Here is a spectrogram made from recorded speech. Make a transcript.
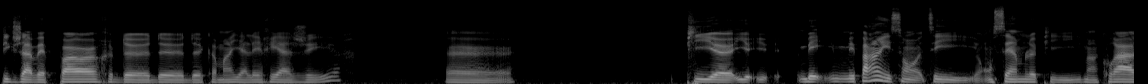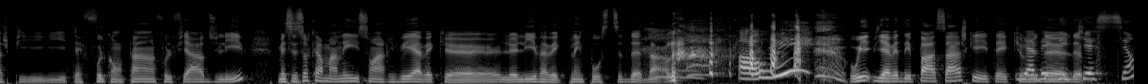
Puis que j'avais peur de, de, de comment ils allaient réagir. Euh, Puis euh, mes, mes parents, ils sont, tu sais, on s'aime, là, puis ils m'encouragent, puis ils étaient full contents, full fiers du livre. Mais c'est sûr qu'à un moment donné, ils sont arrivés avec euh, le livre avec plein de post-it dedans. Ah oui? oui, puis il y avait des passages qui étaient Il y curieux avait de... des de- questions?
